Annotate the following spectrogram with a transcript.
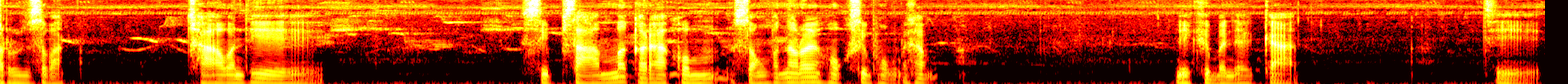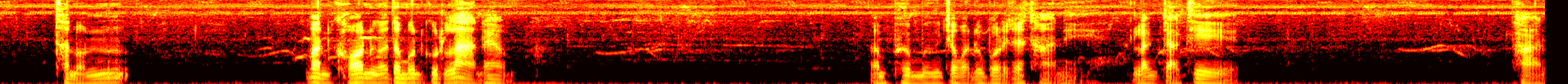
อรุณสวัสดิ์เช้าวันที่ 13 มกราคม 2566 นะครับ นี่คือบรรยากาศ ที่ถนนบ้านคอเหนือตำบลกุดลาดนะครับอำเภอเมืองจังหวัดอุบลราชธานี หลังจากที่ ผ่าน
